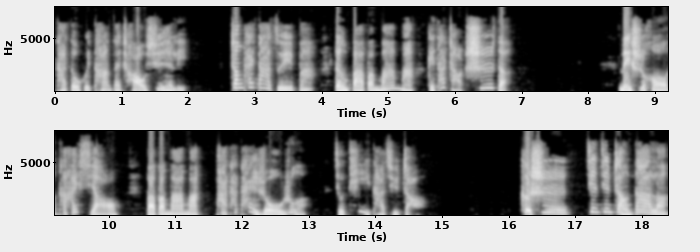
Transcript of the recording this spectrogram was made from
它都会躺在巢穴里，张开大嘴巴等爸爸妈妈给它找吃的。那时候它还小，爸爸妈妈怕它太柔弱，就替它去找。可是渐渐长大了，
